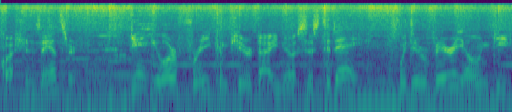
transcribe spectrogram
questions answered. Get your free computer diagnosis today with your very own geek.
